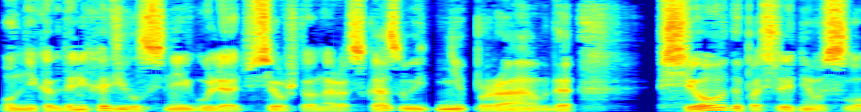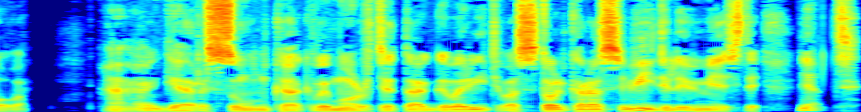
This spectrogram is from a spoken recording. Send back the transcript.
Он никогда не ходил с ней гулять. Все, что она рассказывает, неправда. Все до последнего слова. «А, Герсун, как вы можете так говорить? Вас столько раз видели вместе!» «Нет,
